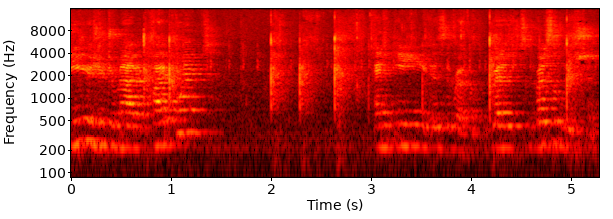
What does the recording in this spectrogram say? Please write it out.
D is your dramatic high point, and E is the res- resolution.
